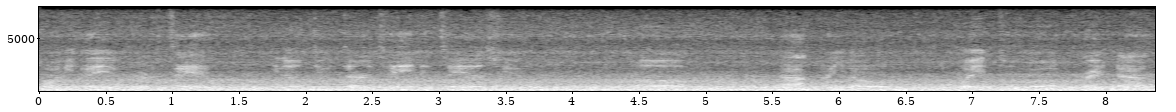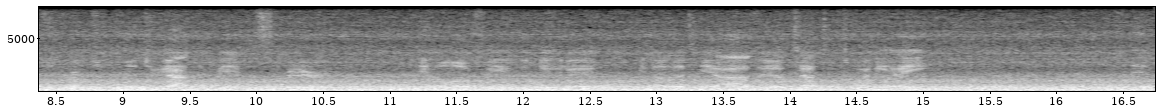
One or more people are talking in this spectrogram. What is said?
28 verse 10. You know, through 13, it tells you, uh, how, you know, the way to uh, break down the scriptures, but you got to be in the spirit in order for you to do that. You know, let's hear Isaiah chapter 28. And,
